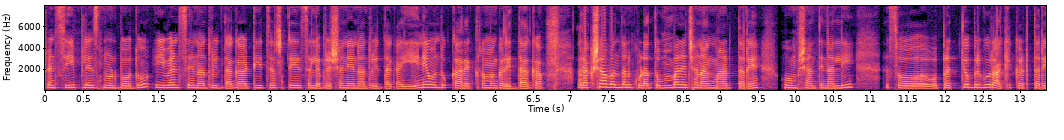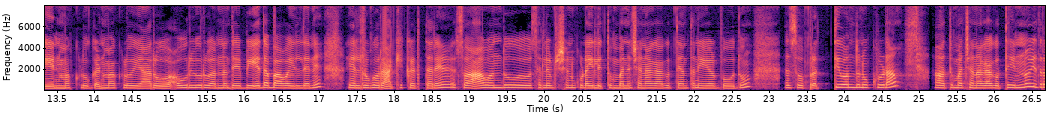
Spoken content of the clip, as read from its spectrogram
ಫ್ರೆಂಡ್ಸ್ ಈ ಪ್ಲೇಸ್ ನೋಡ್ಬೋದು. ಈವೆಂಟ್ಸ್ ಏನಾದರೂ ಇದ್ದಾಗ ಟೀಚರ್ಸ್ ಡೇ ಸೆಲೆಬ್ರೇಷನ್ ಏನಾದರೂ ಇದ್ದಾಗ, ಏನೇ ಒಂದು ಕಾರ್ಯಕ್ರಮಗಳಿದ್ದಾಗ, ರಕ್ಷಾಬಂಧನ್ ಕೂಡ ತುಂಬಾ ಚೆನ್ನಾಗಿ ಮಾಡ್ತಾರೆ ಓಂ ಶಾಂತಿನಲ್ಲಿ. ಸೊ ಪ್ರತಿಯೊಬ್ಬರಿಗೂ ರಾಖಿ ಕಟ್ತಾರೆ, ಹೆಣ್ಮಕ್ಳು, ಗಂಡ್ಮಕ್ಳು, ಯಾರು, ಅವ್ರು ಇವರು ಅನ್ನೋದೇ ಭೇದ ಭಾವ ಇಲ್ಲದೇ ಎಲ್ರಿಗೂ ರಾಖಿ ಕಟ್ತಾರೆ. ಸೊ ಆ ಒಂದು ಸೆಲೆಬ್ರೇಷನ್ ಕೂಡ ಇಲ್ಲಿ ತುಂಬಾ ಚೆನ್ನಾಗಾಗುತ್ತೆ ಅಂತಲೇ ಹೇಳ್ಬೋದು. ಸೊ ಪ್ರತಿಯೊಂದೂ ಕೂಡ ತುಂಬ ಚೆನ್ನಾಗಾಗುತ್ತೆ. ಇನ್ನೂ ಇದರ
